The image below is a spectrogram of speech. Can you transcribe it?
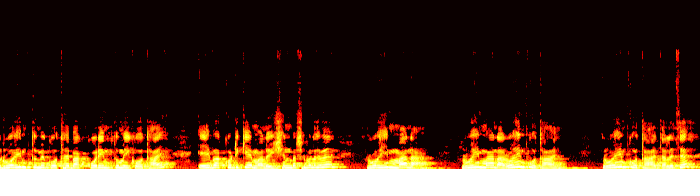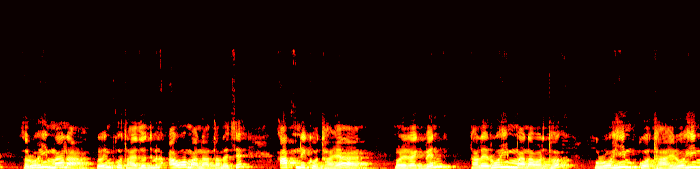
রহিম, তুমি কোথায়? বা করিম, তুমি কোথায়? এই বাক্যটিকে মালয়েশিয়ান ভাষায় বলা হবে, রহিম মানা। রহিম মানা। রহিম কোথায়? রহিম কোথায়? তাহলে যে রহিম মানা। রহিম কোথায়? যদি বলে আও মানা, তাহলে হচ্ছে আপনি কোথায় হ্যাঁ? মনে রাখবেন। তাহলে রহিম মানা অর্থ রহিম কোথায়? রহিম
